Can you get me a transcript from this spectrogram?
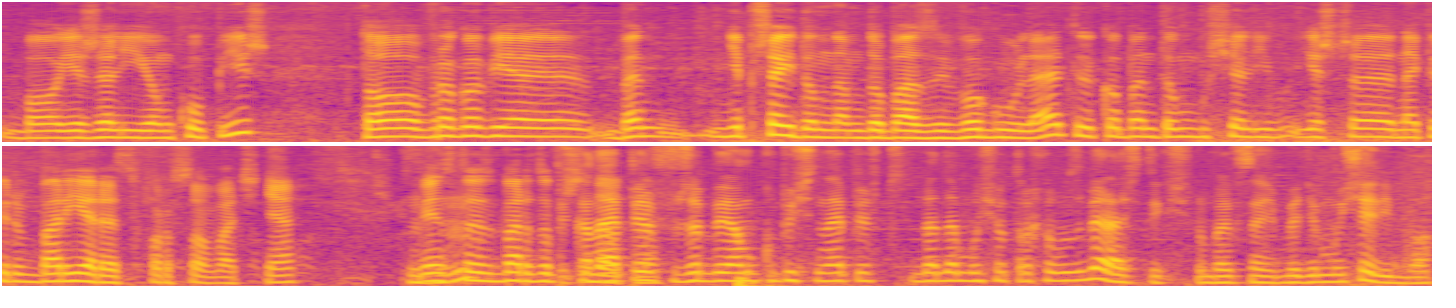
bo jeżeli ją kupisz, to wrogowie nie przejdą nam do bazy w ogóle, tylko będą musieli jeszcze najpierw barierę sforsować, nie? Więc Mhm. to jest bardzo Tylko przydatne. najpierw, żeby ją kupić, najpierw będę musiał trochę uzbierać tych śrubek, w sensie będziemy musieli, bo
